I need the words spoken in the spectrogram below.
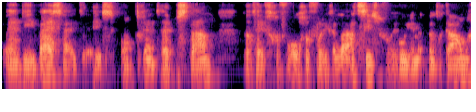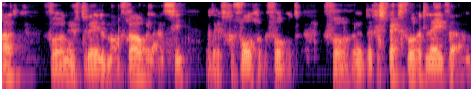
En die wijsheid is omtrent het bestaan. Dat heeft gevolgen voor je relaties, voor hoe je met elkaar omgaat, voor een eventuele man-vrouw relatie. Dat heeft gevolgen bijvoorbeeld voor uh, de respect voor het leven,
